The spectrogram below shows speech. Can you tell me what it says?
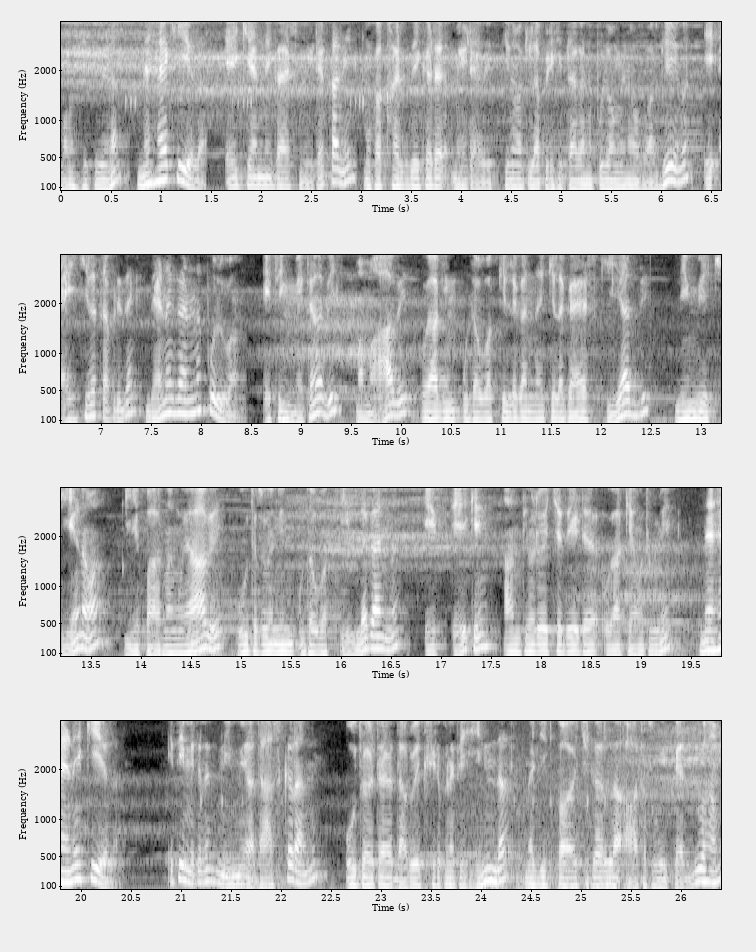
මම හිතුවේ නැහැ කියලා. ඒ කියන්නේ ගයිස් මීට කලින් මොකක් හරි දෙයකට මෙහෙට ඇවිත් තිනවා කියලා අපිට හිතා ගන්න පුළුවන් වෙනවා වගේම ඒ ඇයි කියලාත් අපිට දැන් දැනගන්න පුළුවන්. ඉතින් මෙතනදී මම ආවේ ඔයාගෙන් උදව්වක් ඉල්ල ගන්නයි කියලා ගයස් කියද්දි නිම්වේ කියනවා ගිය පාරනම් ඔයාවේ ඌතරුවනින් උදව්වක් ඉල්ල ගන්න ඒත් ඒකෙන් අන්තිමට වෙච්ච දෙයට ඔයා කැමතුනේ නැහැනේ කියලා. ඉතින් මෙතන නිම්මේ අදහස් කරන්නේ ඌතලට දරුවෙක් හිටපු නැති හින්දා මැජික් පාවිච්චි කරලා ආතරුවේ පැද්දුවාම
